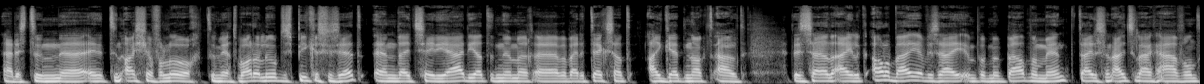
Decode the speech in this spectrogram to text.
Nou, dus toen, uh, toen Asja verloor, toen werd Waterloo op de speakers gezet. En bij het CDA die had het nummer uh, waarbij de tekst had I get knocked out. Dus zij hadden eigenlijk allebei, hebben zij op een bepaald moment tijdens een uitslagenavond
